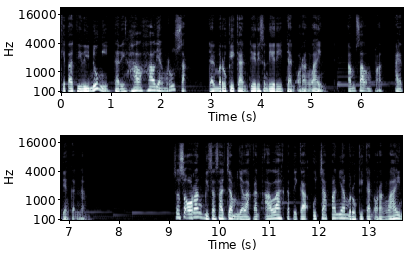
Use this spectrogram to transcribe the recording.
kita dilindungi dari hal-hal yang merusak dan merugikan diri sendiri dan orang lain. Amsal 4 ayat yang ke-6. Seseorang bisa saja menyalahkan Allah ketika ucapannya merugikan orang lain.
